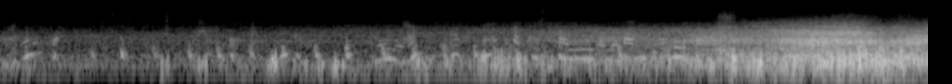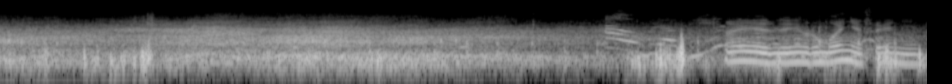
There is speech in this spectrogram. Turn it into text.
Френии.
